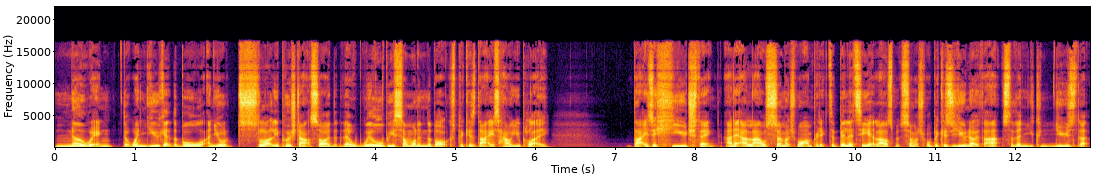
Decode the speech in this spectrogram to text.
knowing that when you get the ball and you're slightly pushed outside, that there will be someone in the box because that is how you play that is a huge thing and it allows so much more unpredictability it allows so much more because you know that so then you can use that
